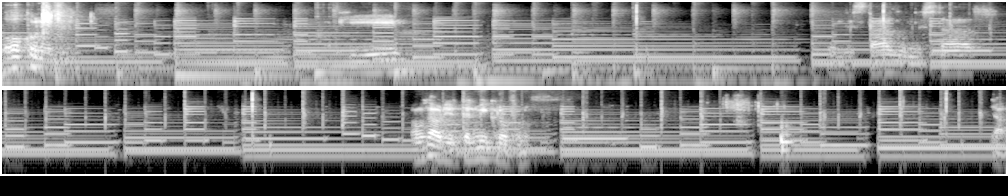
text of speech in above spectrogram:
Ojo con eso. dónde estás. Vamos a abrirte el micrófono. Ya.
